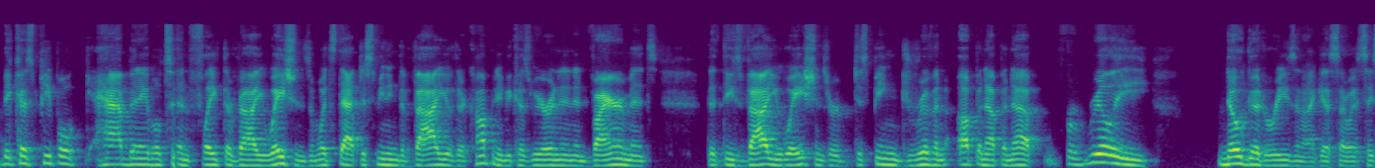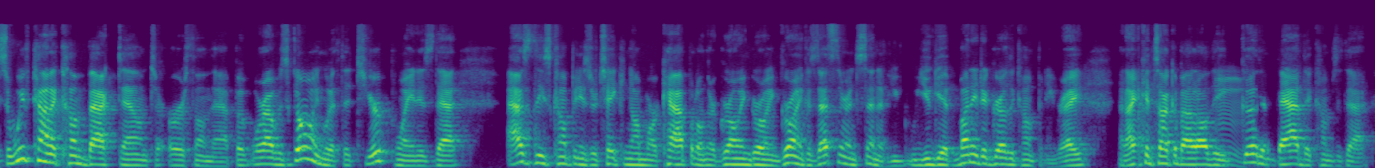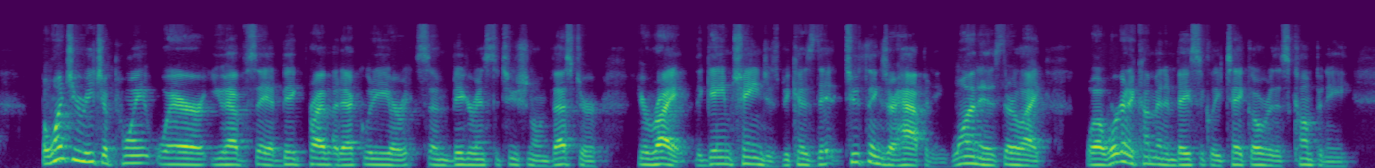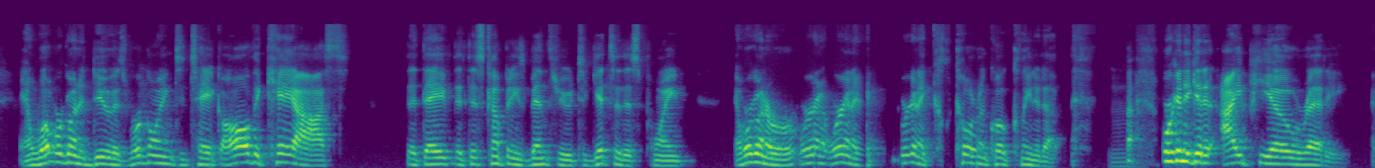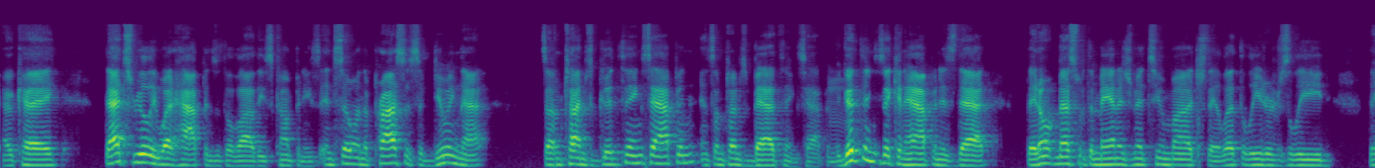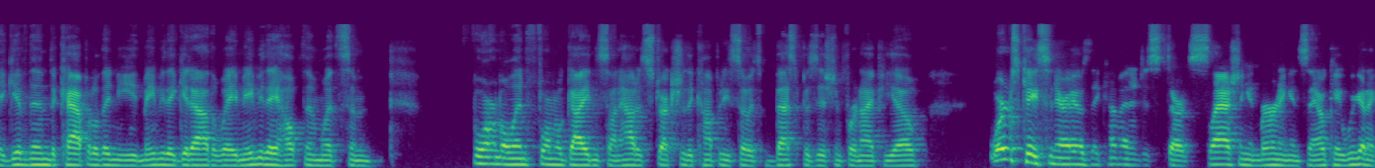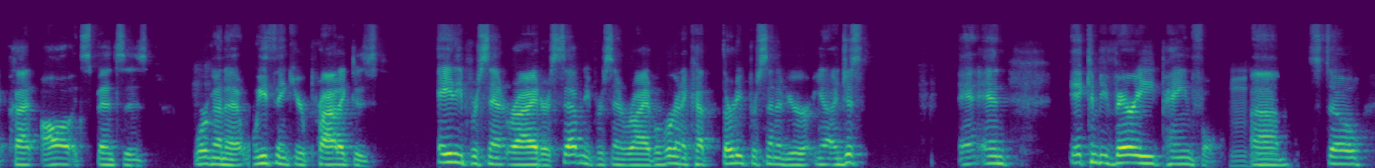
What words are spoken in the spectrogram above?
because people have been able to inflate their valuations. And what's that? Just meaning the value of their company because we are in an environment that these valuations are just being driven up and up and up for really no good reason, I guess I would say. So we've kind of come back down to earth on that. But where I was going with it, to your point, is that as these companies are taking on more capital and they're growing, growing, growing, because that's their incentive. You you get money to grow the company, right? And I can talk about all the mm. good and bad that comes with that. But once you reach a point where you have, say, a big private equity or some bigger institutional investor, you're right. The game changes because the, two things are happening. One is they're like, well, we're going to come in and basically take over this company and what we're going to do is we're going to take all the chaos that they that this company's been through to get to this point, and we're going to we're going to we're going to we're going to quote unquote clean it up. Mm. we're going to get it IPO ready. Okay, that's really what happens with a lot of these companies. And so in the process of doing that, sometimes good things happen and sometimes bad things happen. Mm. The good things that can happen is that they don't mess with the management too much. They let the leaders lead they give them the capital they need. Maybe they get out of the way. Maybe they help them with some formal, informal guidance on how to structure the company so it's best positioned for an IPO. Worst case scenarios, they come in and just start slashing and burning and saying, okay, we're going to cut all expenses. We're going to, we think your product is 80% right or 70% right, but we're going to cut 30% of your, you know, and just, and, and it can be very painful. Mm-hmm. Um, so,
